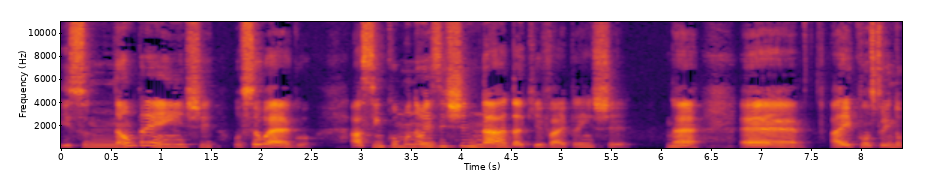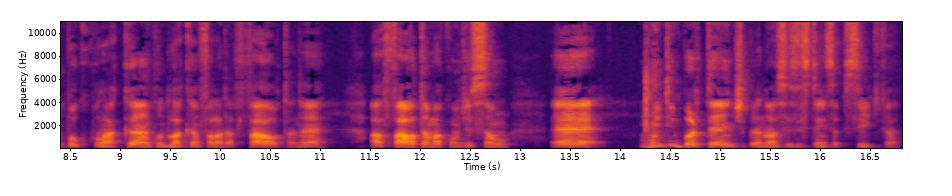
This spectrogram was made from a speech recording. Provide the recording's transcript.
Isso não preenche o seu ego. Assim como não existe nada que vai preencher. Né? É, aí, construindo um pouco com Lacan, quando Lacan fala da falta, né? a falta é uma condição é, muito importante para nossa existência psíquica.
